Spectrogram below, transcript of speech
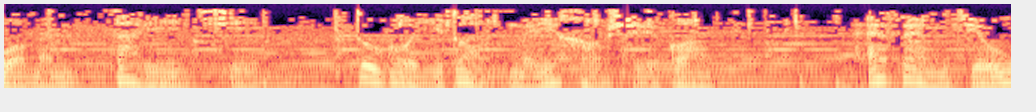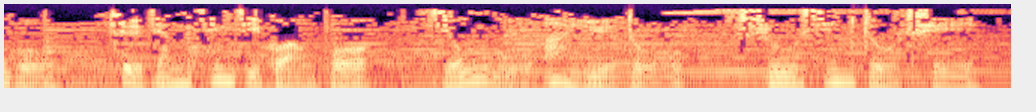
我们在一起度过一段美好时光。FM 九五，浙江经济广播，九五爱阅读，舒心主持。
